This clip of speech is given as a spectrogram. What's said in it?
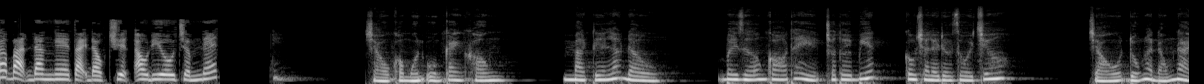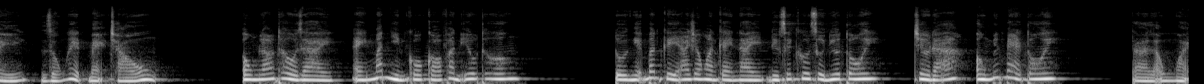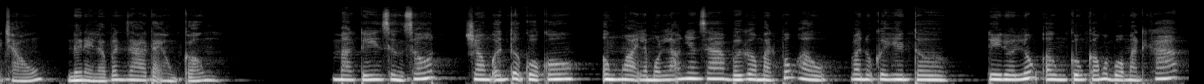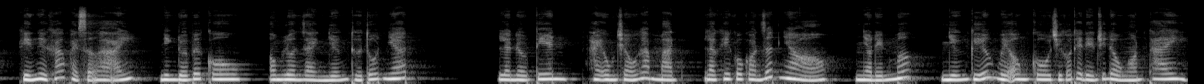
Các bạn đang nghe tại đọc truyện audio.net Cháu có muốn uống canh không? Mạc Tiến lắc đầu Bây giờ ông có thể cho tôi biết câu trả lời được rồi chứ? Cháu đúng là nóng nảy, giống hệt mẹ cháu. Ông lão thở dài, ánh mắt nhìn cô có phần yêu thương. Tôi nghĩ bất kỳ ai trong hoàn cảnh này đều sẽ cư xử như tôi. Chờ đã, ông biết mẹ tôi. Ta là ông ngoại cháu, nơi này là Vân Gia tại Hồng Kông. Mạc Tiên sừng sốt, trong ấn tượng của cô, ông ngoại là một lão nhân gia với gương mặt phúc hậu và nụ cười hiền từ. Tuy đôi lúc ông cũng có một bộ mặt khác, khiến người khác phải sợ hãi, nhưng đối với cô, ông luôn dành những thứ tốt nhất. Lần đầu tiên, hai ông cháu gặp mặt là khi cô còn rất nhỏ, nhỏ đến mức những ký ức về ông cô chỉ có thể đến trên đầu ngón tay.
